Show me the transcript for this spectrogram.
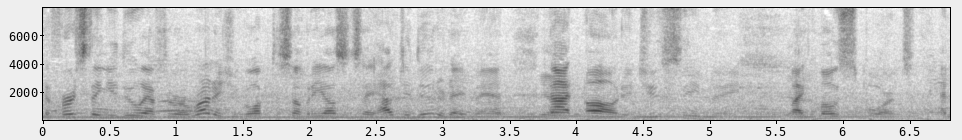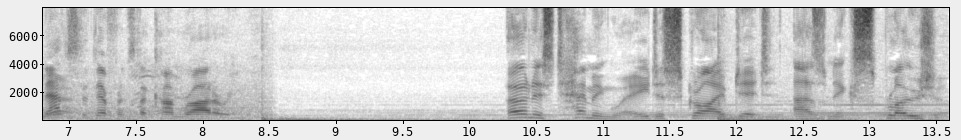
The first thing you do after a run is you go up to somebody else and say, "How'd you do today, man?" Yeah. Not, "Oh, did you see me?" Like most sports, and that's Yeah. the difference, the camaraderie. Ernest Hemingway described it as an explosion.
